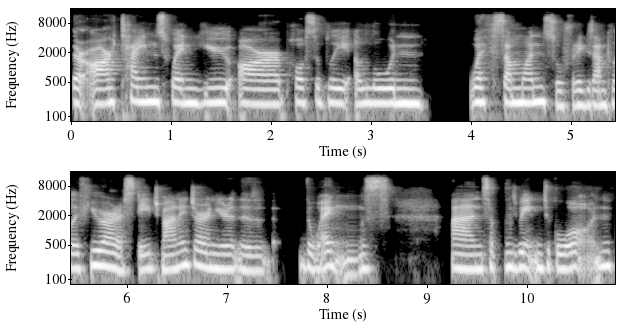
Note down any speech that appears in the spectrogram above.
there are times when you are possibly alone with someone. So, for example, if you are a stage manager and you're in the, the wings and something's waiting to go on,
